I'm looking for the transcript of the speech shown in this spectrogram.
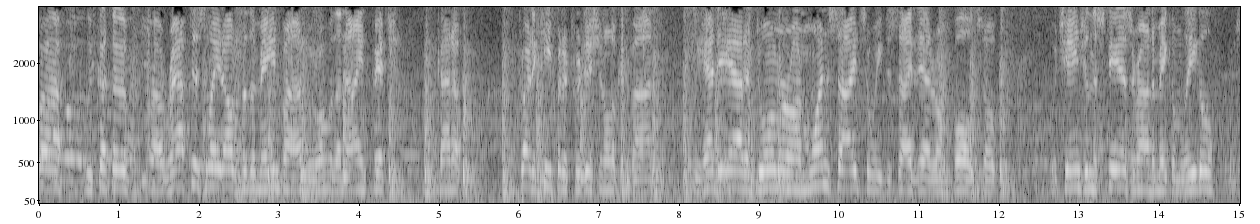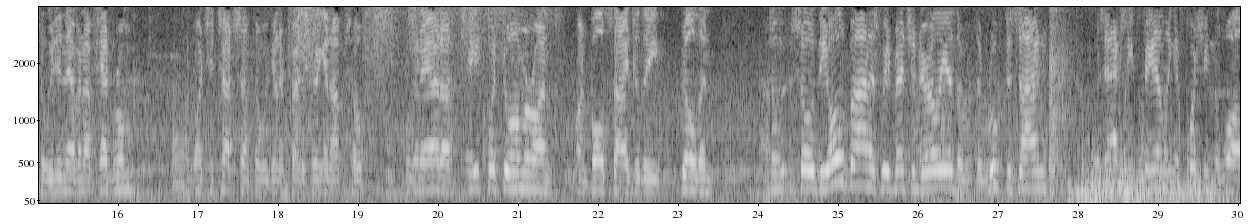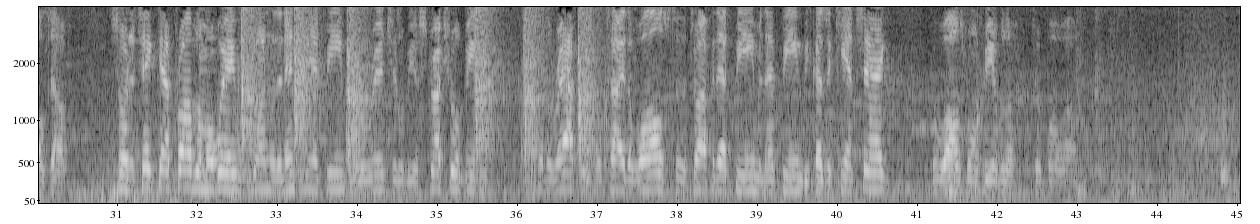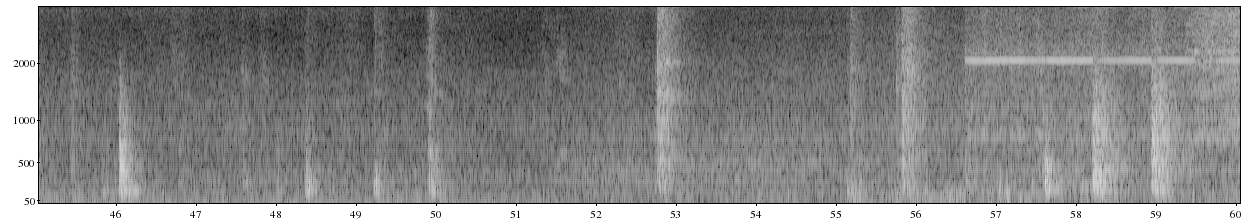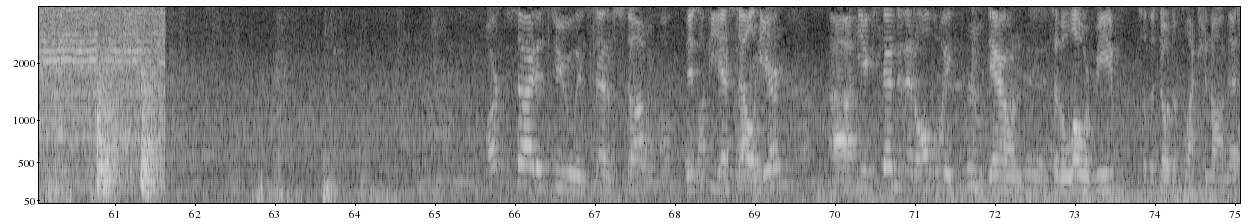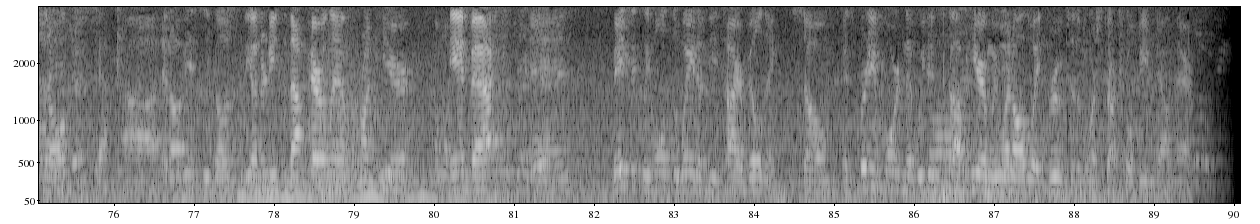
uh, we've got the uh, rafters laid out for the main barn. We went with a nine pitch, kind of try to keep it a traditional looking barn. We had to add a dormer on one side, so we decided to add it on both. So we're changing the stairs around to make them legal, so we didn't have enough headroom. Once you touch something, we're going to try to bring it up. So we're going to add a eight foot dormer on, on both sides of the building. So, so the old barn, as we'd mentioned earlier, the, the roof design was actually failing and pushing the walls out. So to take that problem away, we've gone with an engineered beam for a ridge. It'll be a structural beam. So the rafters will tie the walls to the top of that beam, and that beam, because it can't sag, the walls won't be able to, to bow out. Mark decided to, instead of stop this PSL here, uh, he extended it all the way through down to the lower beam, so there's no deflection on this at all. Yeah. Uh, it obviously goes to the underneath of that Parallam front here and back, and basically holds the weight of the entire building. So it's pretty important that we didn't stop it here and we went all the way through to the more structural beam down there.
